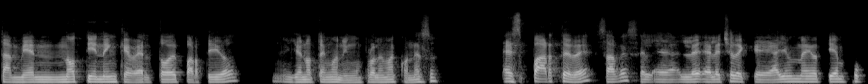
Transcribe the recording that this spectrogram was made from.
también no tienen que ver todo el partido. Yo no tengo ningún problema con eso. Es parte de, ¿sabes? El, el hecho de que haya un medio tiempo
